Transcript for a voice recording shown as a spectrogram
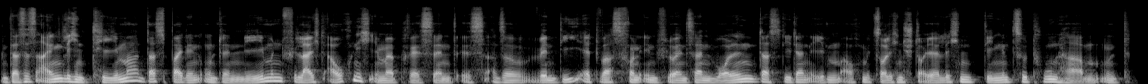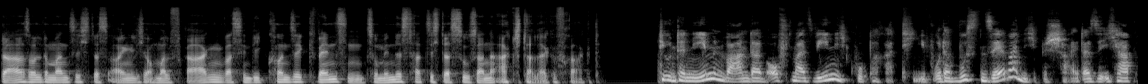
Und das ist eigentlich ein Thema, das bei den Unternehmen vielleicht auch nicht immer präsent ist. Also wenn die etwas von Influencern wollen, dass die dann eben auch mit solchen steuerlichen Dingen zu tun haben. Und da sollte man sich das eigentlich auch mal fragen, was sind die Konsequenzen? Zumindest hat sich das Susanne Ackstaller gefragt. Die Unternehmen waren da oftmals wenig kooperativ oder wussten selber nicht Bescheid. Also ich habe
